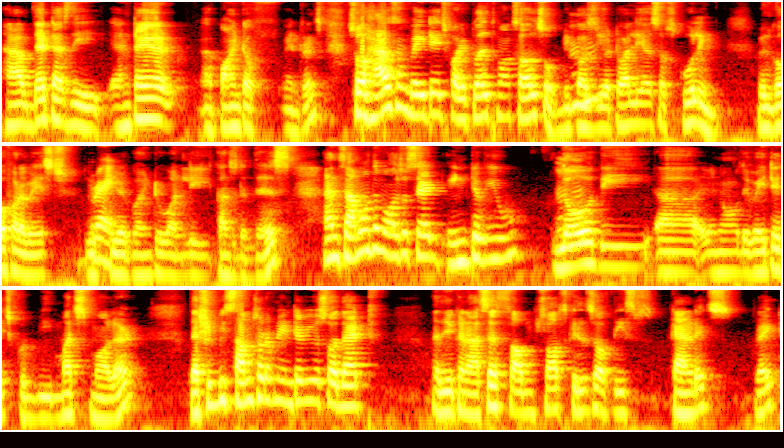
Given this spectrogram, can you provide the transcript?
have that as the entire uh, point of entrance. So have some weightage for your 12th marks also because your 12 years of schooling will go for a waste if Mm-hmm. Right. you're going to only consider this. And some of them also said interview, Mm-hmm. though the uh, you know the weightage could be much smaller. There should be some sort of an interview so that you can assess some soft skills of these candidates, right?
